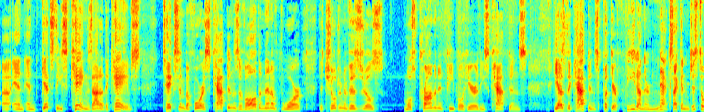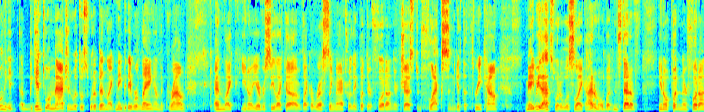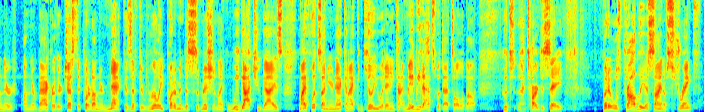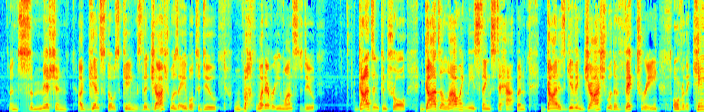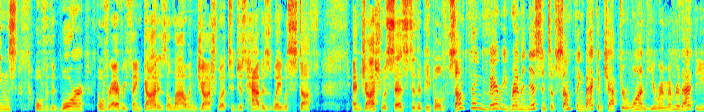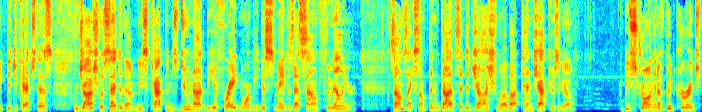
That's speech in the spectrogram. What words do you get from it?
uh, and, and gets these kings out of the caves, takes them before his captains of all the men of war, the children of Israel's most prominent people here, these captains. He has the captains put their feet on their necks. I can just only uh, begin to imagine what this would have been like. Maybe they were laying on the ground, and like you know, you ever see like a like a wrestling match where they put their foot on their chest and flex and get the three count. Maybe that's what it was like. I don't know, but instead of you know putting their foot on their on their back or their chest, they put it on their neck as if to really put them into submission. Like we got you guys. My foot's on your neck, and I can kill you at any time. Maybe that's what that's all about. It's, it's hard to say. But it was probably a sign of strength and submission against those kings that Josh was able to do whatever he wants to do. God's in control. God's allowing these things to happen. God is giving Joshua the victory over the kings, over the war, over everything. God is allowing Joshua to just have his way with stuff. And Joshua says to the people something very reminiscent of something back in chapter 1. Do you remember that? Did you, did you catch this? Joshua said to them, these captains, Do not be afraid nor be dismayed. Does that sound familiar? Sounds like something God said to Joshua about 10 chapters ago. Be strong and of good courage,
